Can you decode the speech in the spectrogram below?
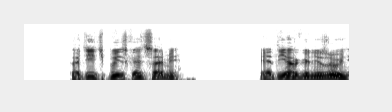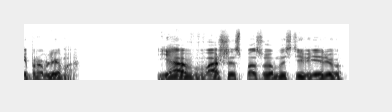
— Хотите поискать сами? Это я организую, не проблема. Я в ваши способности верю.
